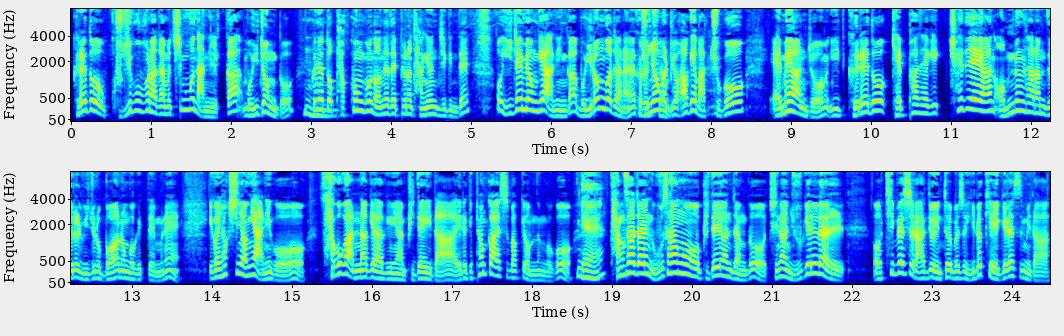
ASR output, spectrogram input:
그래도 굳이 구분하자면 친문 아닐까? 뭐 이 정도. 근데 또 음. 박홍근 원내대표는 당연직인데 어 이재명 게 아닌가? 뭐 이런 거잖아요. 그렇죠. 균형을 묘하게 맞추고 애매한 좀이 그래도 개파색이 최대한 없는 사람들을 위주로 모아놓은 거기 때문에 이건 혁신형이 아니고 사고가 안 나게 하기 위한 비대위다 이렇게 평가할 수밖에 없는 거고 예. 당사자인 우상호 비대위원장도 지난 6일날 어, TBS 라디오 인터뷰에서 이렇게 얘기를 했습니다.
